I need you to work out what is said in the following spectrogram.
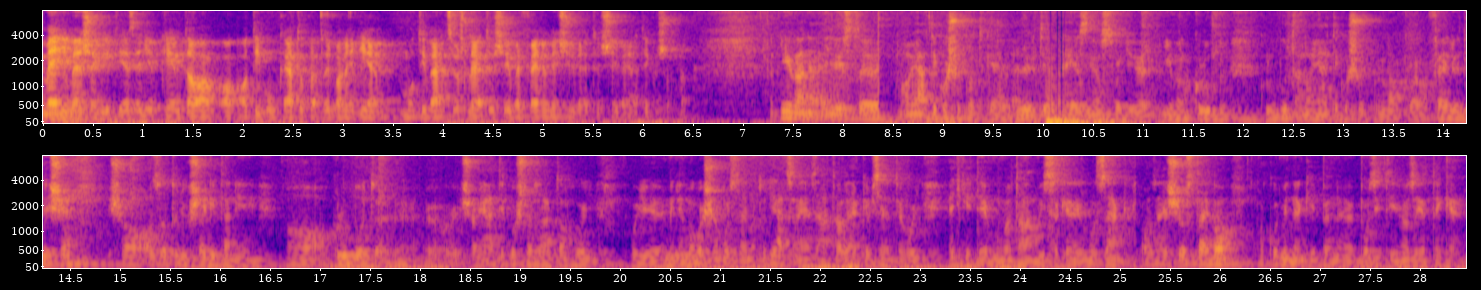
Mennyiben segíti ez egyébként a, a, a ti munkátokat, hogy van egy ilyen motivációs lehetőség, vagy fejlődési lehetőség a játékosoknak? Hát nyilván egyrészt a játékosokat kell előtérbe helyezni, az, hogy nyilván a klub, klub után a játékosoknak a fejlődése, és a, azzal tudjuk segíteni a klubot és a játékost azáltal, hogy, hogy minél magasabb osztályba tud játszani, ezáltal elképzelhető, hogy egy-két év múlva talán visszakerül hozzánk az első osztályba, akkor mindenképpen pozitív az értéke.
